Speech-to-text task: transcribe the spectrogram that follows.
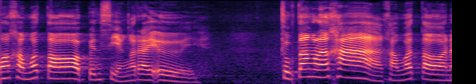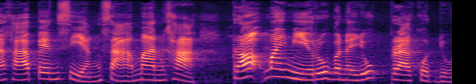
ว่าคำว่าตอเป็นเสียงอะไรเอ่ย ถูกต้องแล้วค่ะคำว่าตอนะคะ เป็นเสียงสามัญค่ะ เพราะไม่มีรูปวรรณยุกต์ปรากฏอยู่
